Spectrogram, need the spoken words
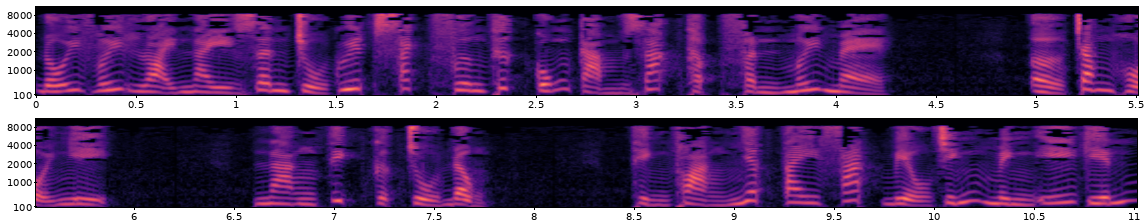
đối với loại này dân chủ quyết sách phương thức cũng cảm giác thập phần mới mẻ, ở trong hội nghị, nàng tích cực chủ động, thỉnh thoảng nhấc tay phát biểu chính mình ý kiến,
